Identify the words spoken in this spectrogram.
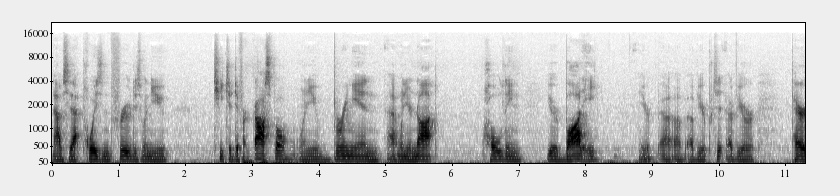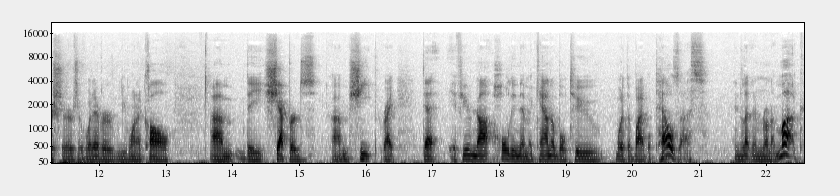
Now, obviously, that poisoned fruit is when you teach a different gospel, when you bring in, uh, when you're not holding your body, your uh, of, of your of your perishers or whatever you want to call um, the shepherds um, sheep, right? That if you're not holding them accountable to what the Bible tells us and letting them run amok,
